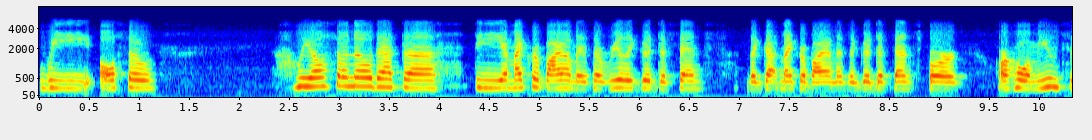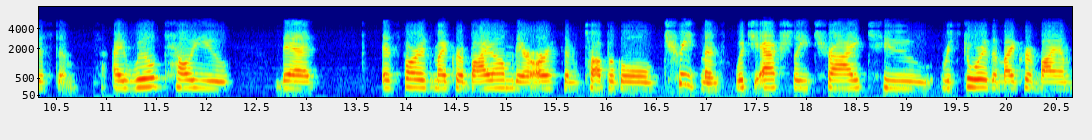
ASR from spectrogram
We also we also know that the the microbiome is a really good defense. The gut microbiome is a good defense for our whole immune system. I will tell you that as far as microbiome, there are some topical treatments which actually try to restore the microbiome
